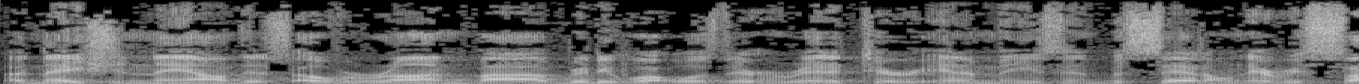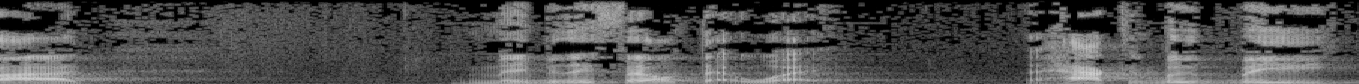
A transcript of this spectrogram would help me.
a nation now that's overrun by really what was their hereditary enemies and beset on every side Maybe they felt that way. How can we be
